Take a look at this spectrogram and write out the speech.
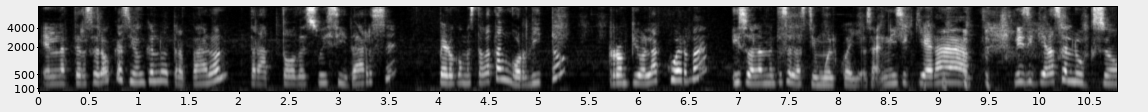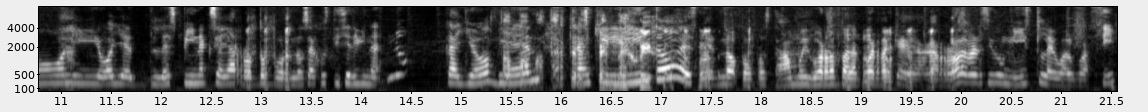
En la tercera ocasión que lo atraparon, trató de suicidarse, pero como estaba tan gordito, rompió la cuerda y solamente se lastimó el cuello. O sea, ni siquiera, ni siquiera se luxó, ni, oye, la espina que se haya roto por, no sé, justicia divina. No, cayó Hasta bien, matarte eres pendejo, tranquilito. Este, no, pues, pues, estaba muy gordo para la cuerda que agarró, de haber sido un istle o algo así.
